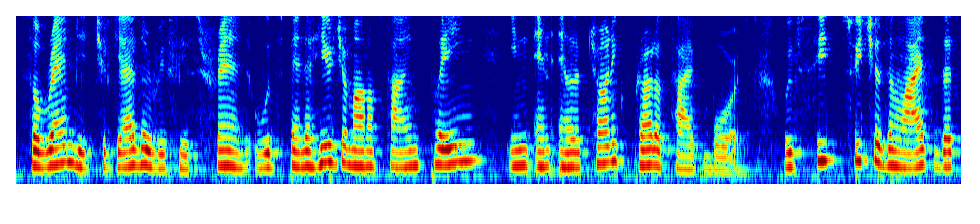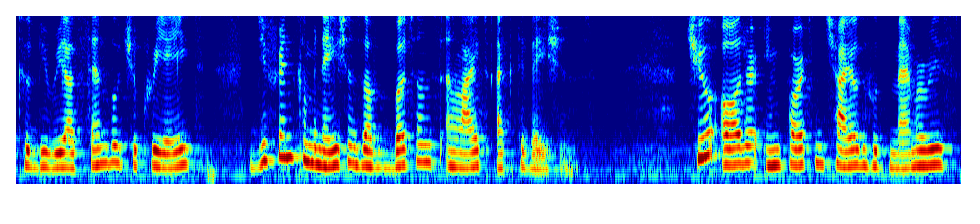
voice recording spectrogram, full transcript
so Randy, together with his friend, would spend a huge amount of time playing in an electronic prototype board with switches and lights that could be reassembled to create different combinations of buttons and light activations. Two other important childhood memories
